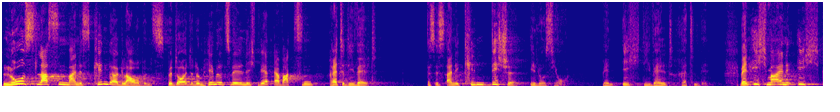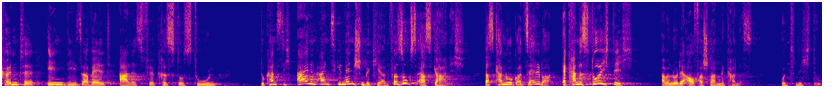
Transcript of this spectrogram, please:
Loslassen meines Kinderglaubens bedeutet um Himmels willen nicht, werd erwachsen, rette die Welt. Es ist eine kindische Illusion, wenn ich die Welt retten will. Wenn ich meine, ich könnte in dieser Welt alles für Christus tun. Du kannst dich einen einzigen Menschen bekehren. Versuch's erst gar nicht. Das kann nur Gott selber. Er kann es durch dich, aber nur der Auferstandene kann es und nicht du.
